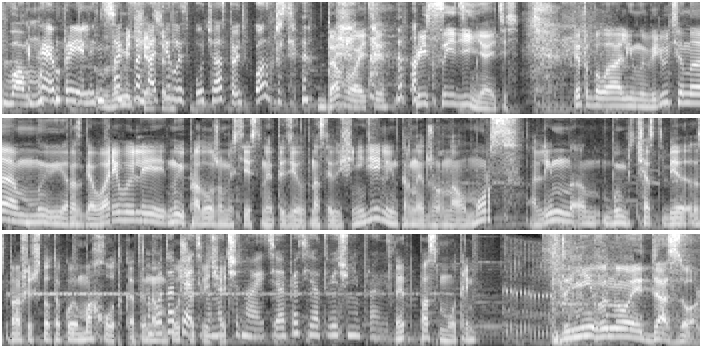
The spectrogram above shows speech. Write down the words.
вам. Какая прелесть. Так Замечательно. захотелось поучаствовать в конкурсе. Давайте, присоединяйтесь. Это была Алина Верютина. Мы разговаривали, ну и продолжим, естественно, это делать на следующей неделе. Интернет-журнал Морс. Алин, э, будем сейчас тебе спрашивать, что такое махотка. Ты нам вот будешь опять вы отвечать. начинаете, опять я отвечу неправильно. Это посмотрим. Дневной дозор.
